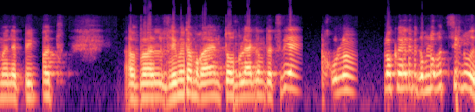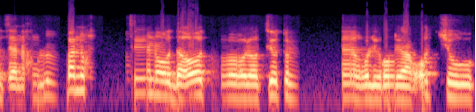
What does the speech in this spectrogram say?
מיני פינות, אבל ואם אתה מראיין טוב אולי גם תצליח, אנחנו לא, לא כאלה וגם לא רצינו את זה, אנחנו לא באנו להוציא הודעות או להוציא אותו או לראות, שהוא,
